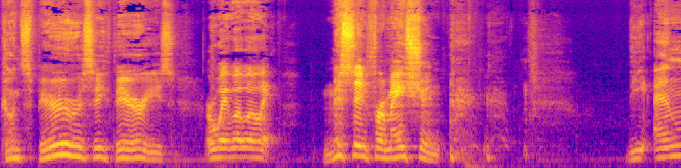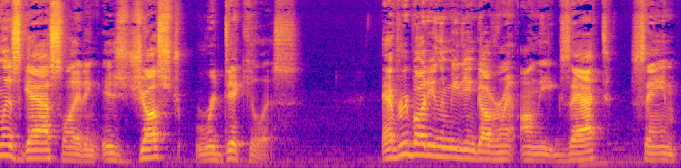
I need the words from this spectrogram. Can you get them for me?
conspiracy theories. Or wait, wait, wait, wait. Misinformation. the endless gaslighting is just ridiculous. Everybody in the media and government on the exact same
